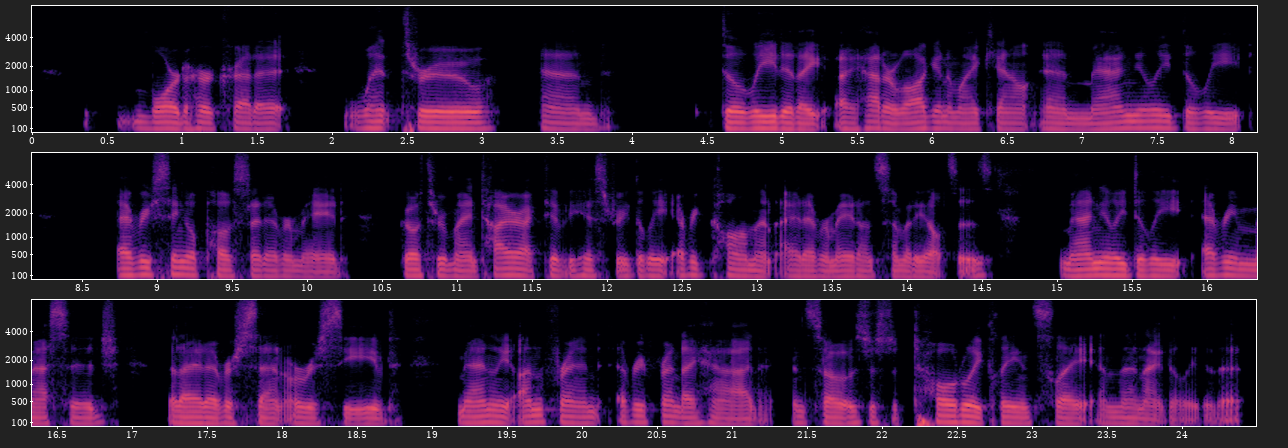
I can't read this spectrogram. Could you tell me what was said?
more to her credit, went through and deleted. I, I had her log into my account and manually delete every single post I'd ever made, go through my entire activity history, delete every comment I had ever made on somebody else's, manually delete every message that I had ever sent or received, manually unfriend every friend I had. And so it was just a totally clean slate. And then I deleted it.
